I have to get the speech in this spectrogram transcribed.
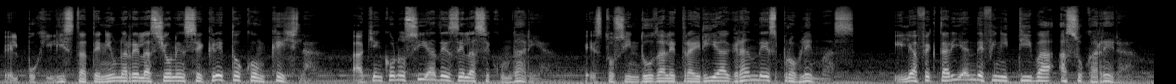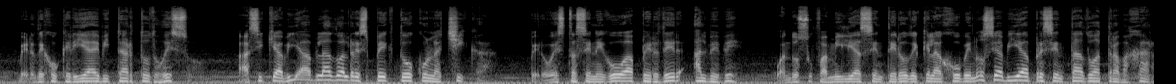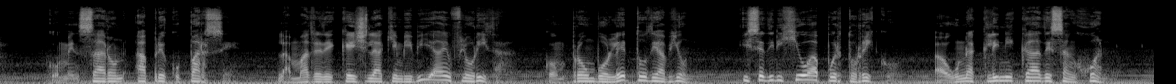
El pugilista tenía una relación en secreto con Keishla, a quien conocía desde la secundaria. Esto sin duda le traería grandes problemas y le afectaría en definitiva a su carrera. Verdejo quería evitar todo eso, así que había hablado al respecto con la chica, pero ésta se negó a perder al bebé. Cuando su familia se enteró de que la joven no se había presentado a trabajar, comenzaron a preocuparse. La madre de Keishla, quien vivía en Florida, compró un boleto de avión y se dirigió a Puerto Rico, a una clínica de San Juan,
